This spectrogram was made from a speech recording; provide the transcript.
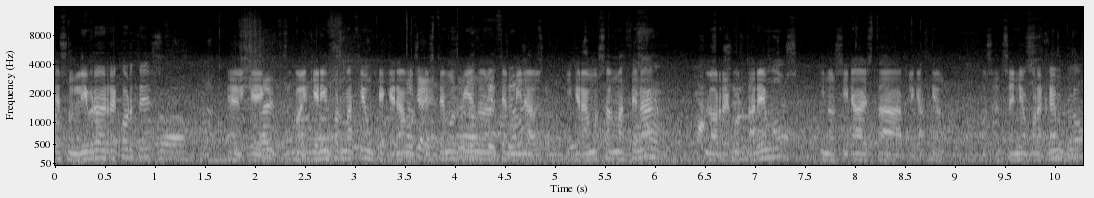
Es un libro de recortes en el que cualquier información que queramos que estemos viendo en el terminal y queramos almacenar, lo recortaremos y nos irá esta aplicación. Os enseño por ejemplo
